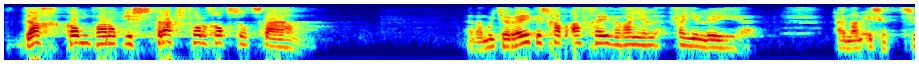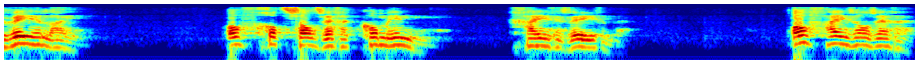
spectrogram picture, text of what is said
De dag komt waarop je straks voor God zult staan. En dan moet je rekenschap afgeven van je, van je leven. En dan is het tweeërlei. Of God zal zeggen, kom in, gij gezegende. Of hij zal zeggen,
